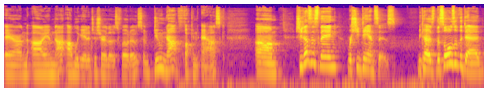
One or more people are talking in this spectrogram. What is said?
and I am not obligated to share those photos, so do not fucking ask. Um, she does this thing where she dances because the souls of the dead,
